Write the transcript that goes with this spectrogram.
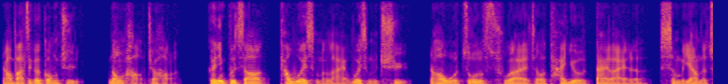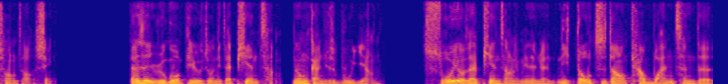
然后把这个工具弄好就好了。可你不知道他为什么来，为什么去，然后我做出来之后，它又带来了什么样的创造性。但是如果譬如说你在片场，那种感觉是不一样的。所有在片场里面的人，你都知道他完成的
